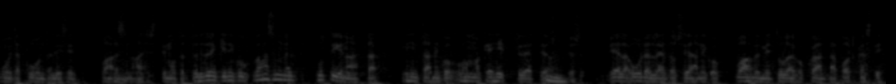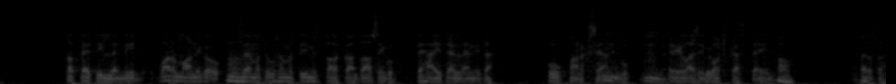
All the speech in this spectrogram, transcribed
muita kuuntelisin varsinaisesti, mm. mutta jotenkin niin kuin, vähän semmoinen rutiina, että mihin tämä niin homma kehittyy, että jos, mm. jos vielä uudelleen tosiaan niin kuin, vahvemmin tulee koko ajan tämä podcasti tapetille, niin varmaan niin kuin, mm. useimmat ja useimmat ihmiset alkaa taas niin kuin, tehdä itselleen niitä bookmarkseja mm. niin kuin, mm. erilaisiin Kyllä. podcasteihin. Oh. Mä, tota.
